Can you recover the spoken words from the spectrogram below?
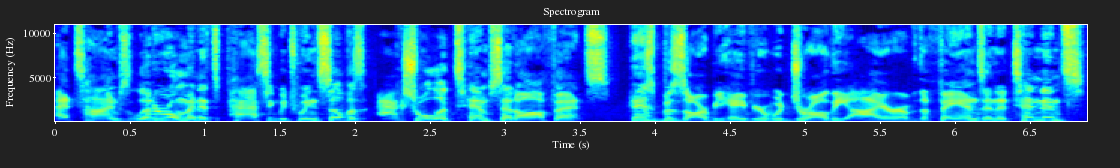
At times, literal minutes passing between Silva's actual attempts at offense. His bizarre behavior would draw the ire of the fans in attendance,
